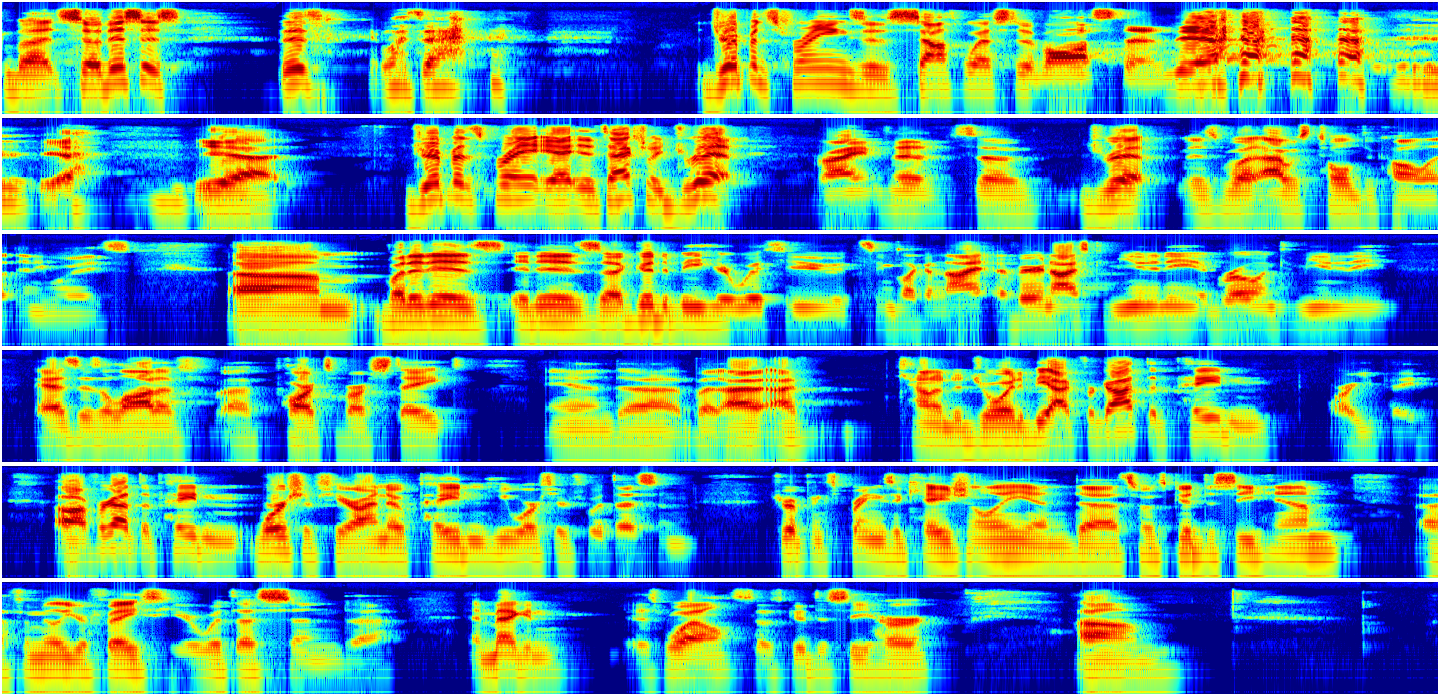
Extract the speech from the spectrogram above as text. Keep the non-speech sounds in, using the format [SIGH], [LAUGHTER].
but so this is this. [LAUGHS] What's that? [LAUGHS] Dripping Springs is southwest of Austin. [LAUGHS] Yeah, yeah yeah. Drip and spring, it's actually drip, right? So, so, drip is what I was told to call it, anyways. Um, but it is it is uh, good to be here with you. It seems like a, ni- a very nice community, a growing community, as is a lot of uh, parts of our state. And uh, but I, I've counted a joy to be. I forgot that Payton. Where are you, Payton? Oh, I forgot that Payton worships here. I know Payton. He worships with us in Dripping Springs occasionally, and uh, so it's good to see him a familiar face here with us, and uh, and Megan as well. So it's good to see her. Um,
